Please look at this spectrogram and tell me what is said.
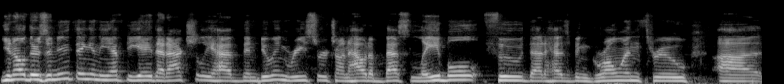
You know, there's a new thing in the FDA that actually have been doing research on how to best label food that has been grown through uh,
